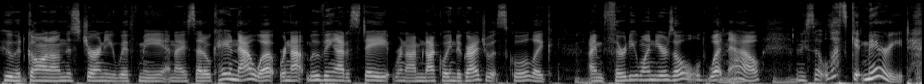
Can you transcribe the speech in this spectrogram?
who had gone on this journey with me and i said okay now what? We're not moving out of state. We're not, i'm not going to graduate school. Like Mm-hmm. i'm 31 years old. What now? And he said well let's get married.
